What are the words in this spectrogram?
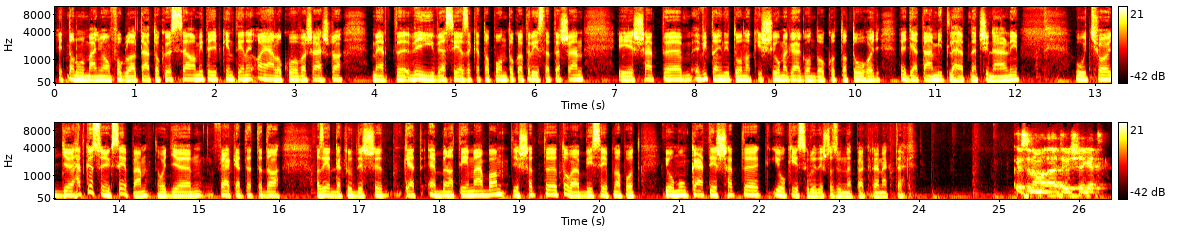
egy tanulmányban foglaltátok össze, amit egyébként én ajánlok olvasásra, mert végigveszi ezeket a pontokat részletesen, és hát vitaindítónak is jó, meg elgondolkodtató, hogy egyáltalán mit lehetne csinálni. Úgyhogy hát köszönjük szépen, hogy felkeltetted a, az érdeklődéseket ebben a témában, és hát további szép napot, jó munkát, és hát jó készülődést az ünnepekre nektek. Köszönöm a lehetőséget.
